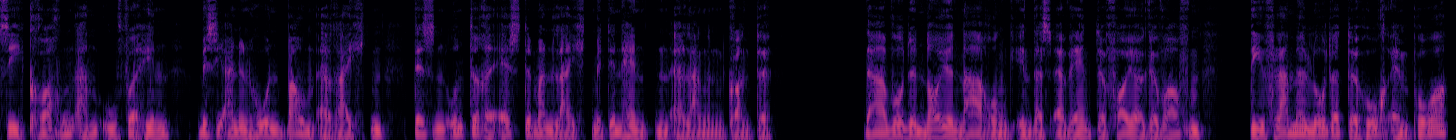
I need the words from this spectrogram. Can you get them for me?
Sie krochen am Ufer hin, bis sie einen hohen Baum erreichten, dessen untere Äste man leicht mit den Händen erlangen konnte. Da wurde neue Nahrung in das erwähnte Feuer geworfen, die Flamme loderte hoch empor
